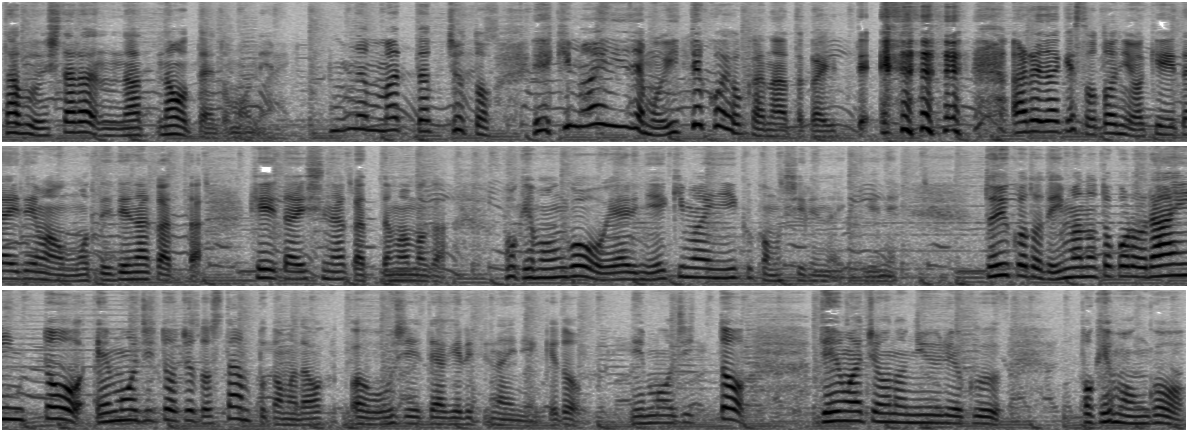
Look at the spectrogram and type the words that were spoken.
多分したらな治ったんやと思うね。なまたちょっと駅前にでも行ってこようかなとか言って。あれだけ外には携帯電話を持って出なかった。携帯しなかったママがポケモン GO をやりに駅前に行くかもしれないっていうね。ということで今のところ LINE と絵文字とちょっとスタンプがまだ教えてあげれてないねんけど絵文字と電話帳の入力ポケモン GO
